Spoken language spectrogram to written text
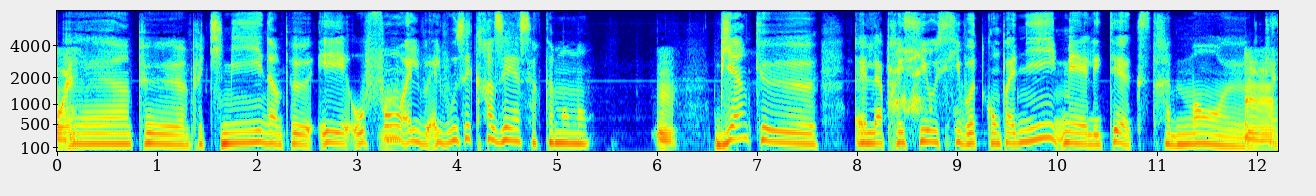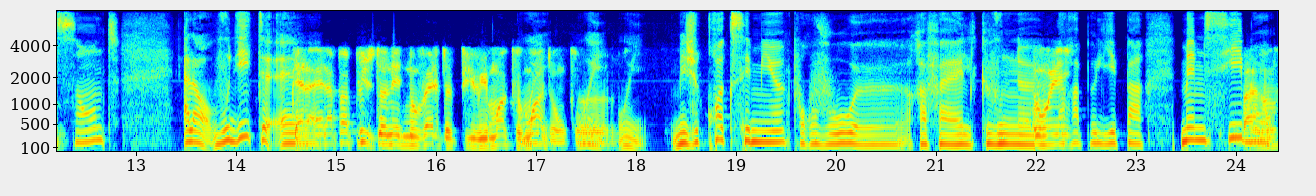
Oui. euh, un peu, un peu timide, un peu. Et au fond, elle, elle vous écrasait à certains moments. Mm. Bien que elle appréciait aussi votre compagnie, mais elle était extrêmement euh, Mm. cassante. Alors, vous dites. euh, Elle, elle a pas plus donné de nouvelles depuis huit mois que moi, donc. euh, Oui, oui. Mais je crois que c'est mieux pour vous, euh, Raphaël, que vous ne Oui. la rappeliez pas. Même si, Bah bon,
